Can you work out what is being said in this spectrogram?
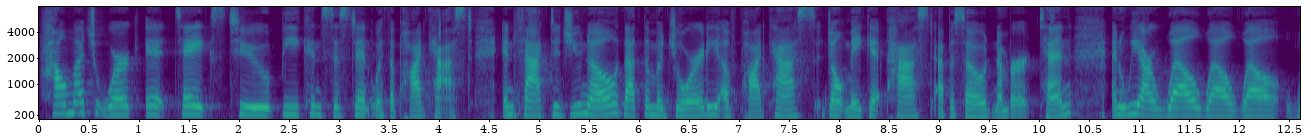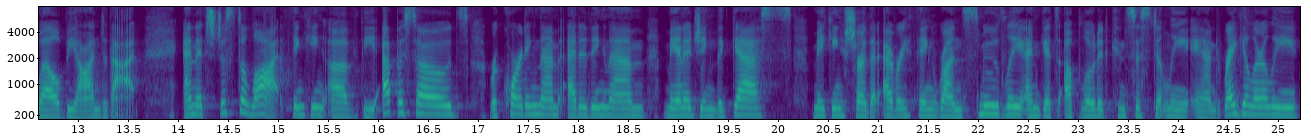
how much work it takes to be consistent with a podcast. In fact, did you know that the majority of podcasts don't make it past episode number 10? And we are well, well, well, well beyond that. And it's just a lot thinking of the episodes, recording them, editing them, managing the guests, making sure that everything runs smoothly and gets uploaded consistently and regularly.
